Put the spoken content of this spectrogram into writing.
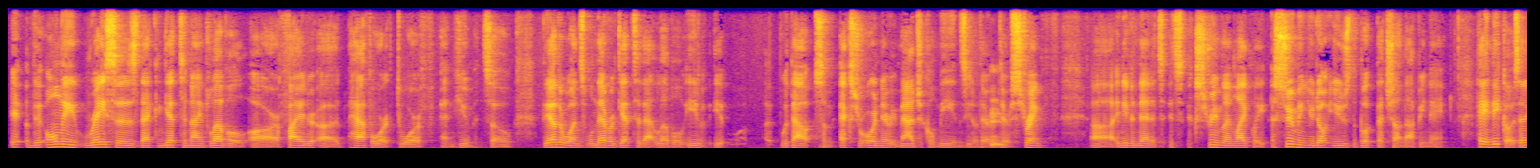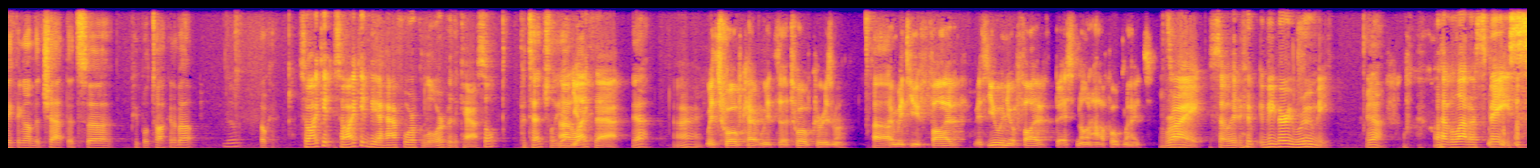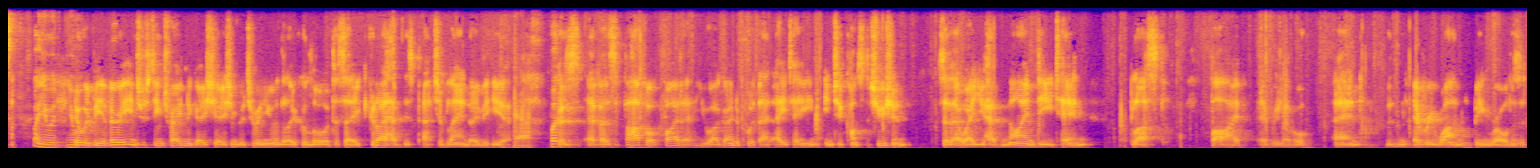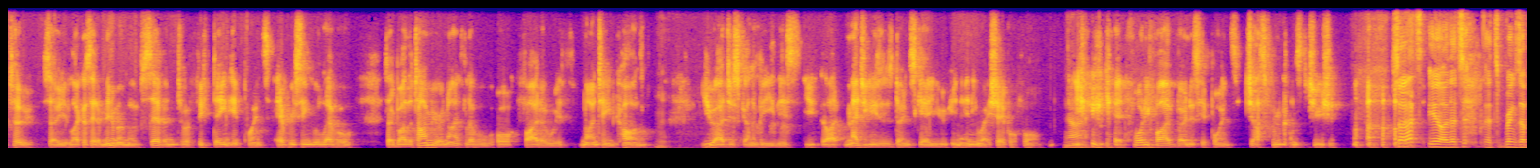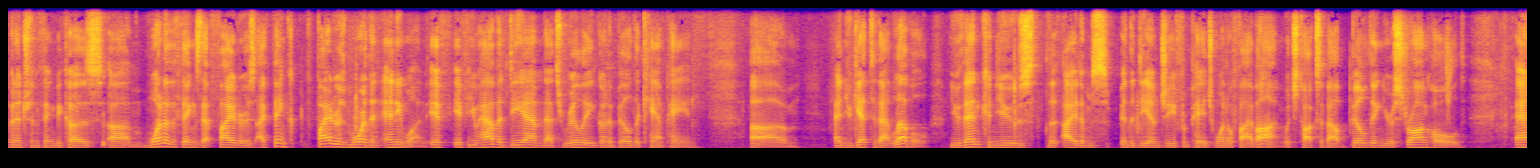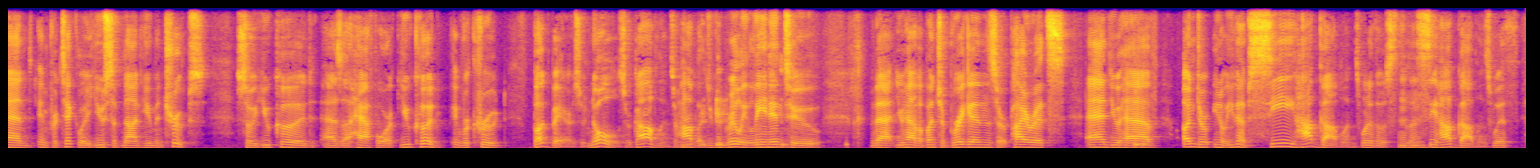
it, the only races that can get to ninth level are fighter, uh, half orc, dwarf, and human. So the other ones will never get to that level ev- e- without some extraordinary magical means. You know, their their strength, uh, and even then, it's it's extremely unlikely, assuming you don't use the book that shall not be named. Hey, Nico, is anything on the chat that's uh, people talking about? No. Okay, So I can so I can be a half orc lord with a castle. potentially. I Yeah. like that. yeah. All right. With 12 cat with uh, 12 charisma. Uh, and with you five with you and your five best non half orc mates. Right. So it, it'd be very roomy. Yeah. I'll have a lot of space. Well, you would you It would be a very interesting trade negotiation between you and the local lord to say, could I have this patch of land over here? yeah. Because if as a half orc fighter, you are going to put that 18 into constitution. So that way you have 9d10 plus 5 every level, and with every one being rolled as a 2. So, like I said, a minimum of 7 to a 15 hit points every single level. So by the time you're a ninth level orc fighter with 19 con, you are just going to be this. You, like magic users don't scare you in any way, shape, or form. No. You get 45 bonus hit points just from Constitution. so that's you know that's that brings up an interesting thing because um, one of the things that fighters I think fighters more than anyone. If if you have a DM that's really going to build a campaign um, and you get to that level you then can use the items in the DMG from page 105 on which talks about building your stronghold and in particular use of non-human troops. So you could as a half orc you could recruit bugbears or gnolls or goblins or hoblins you could really lean into that you have a bunch of brigands or pirates and you have under you know you could have sea hobgoblins. What are those the sea hobgoblins with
